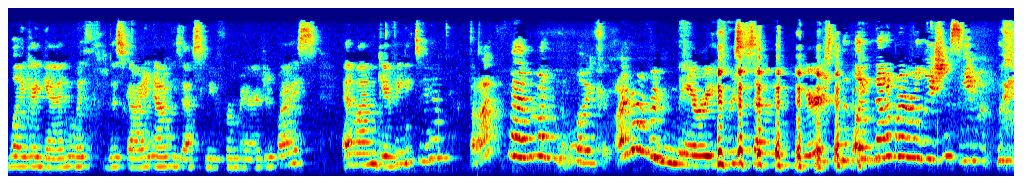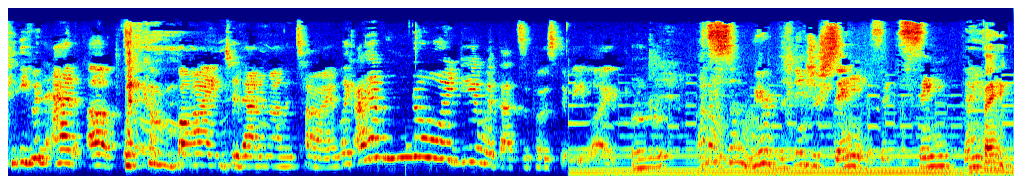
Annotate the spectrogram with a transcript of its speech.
like again with this guy now, he's asking me for marriage advice, and I'm giving it to him. But I've been like I've been married for seven years, and like none of my relations even even add up like combined to that amount of time. Like I have no idea what that's supposed to be like. I It's don't so weird. The things you're saying, is like the same thing. Thing.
